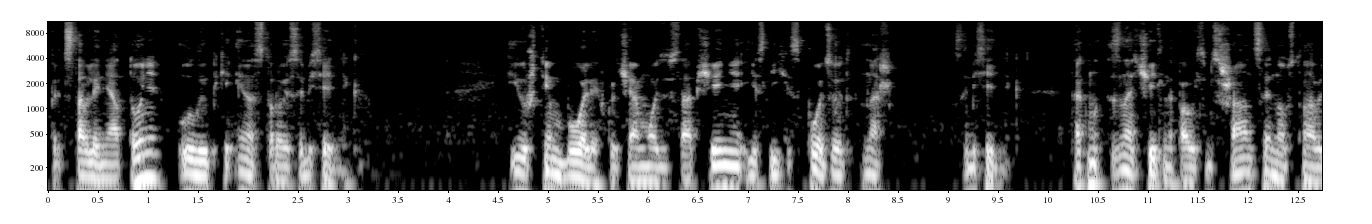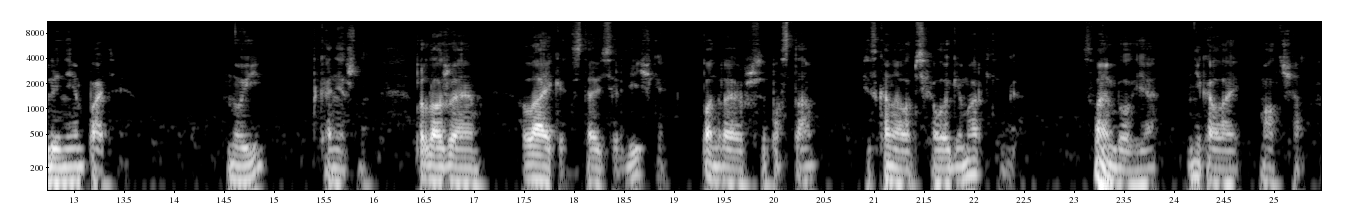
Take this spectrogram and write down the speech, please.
представление о тоне, улыбке и настрое собеседника. И уж тем более включая эмодзи в сообщения, если их использует наш собеседник. Так мы значительно повысим шансы на установление эмпатии. Ну и, конечно, продолжаем лайкать, ставить сердечки понравившимся постам из канала «Психология маркетинга». С вами был я, Николай Молчанов.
